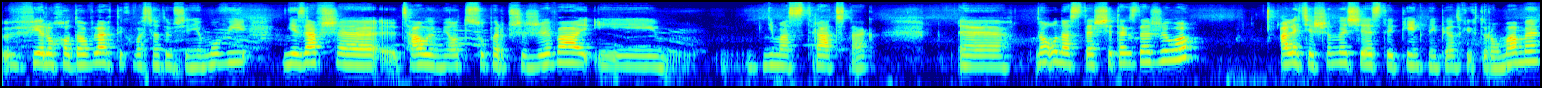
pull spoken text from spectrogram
w wielu hodowlach, tylko właśnie o tym się nie mówi, nie zawsze cały miod super przeżywa i nie ma strat, tak? E, No, u nas też się tak zdarzyło, ale cieszymy się z tej pięknej piątki, którą mamy.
